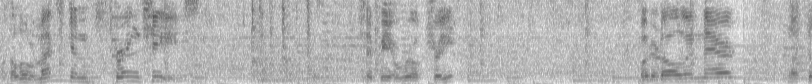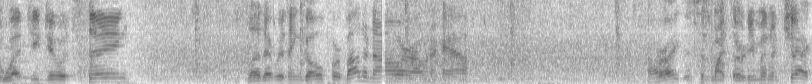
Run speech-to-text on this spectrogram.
with a little Mexican string cheese. Should be a real treat. Put it all in there, let the wedgie do its thing, let everything go for about an hour, hour and a half. All right, this is my 30 minute check.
